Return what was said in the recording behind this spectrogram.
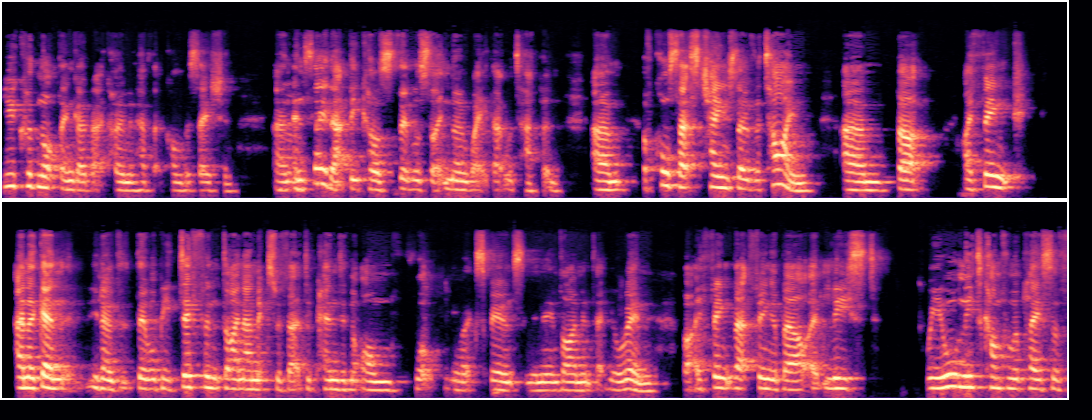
You could not then go back home and have that conversation and, and say that because there was like no way that would happen. Um, of course, that's changed over time, um, but I think, and again, you know, th- there will be different dynamics with that depending on what you're experiencing in the environment that you're in. But I think that thing about at least we all need to come from a place of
